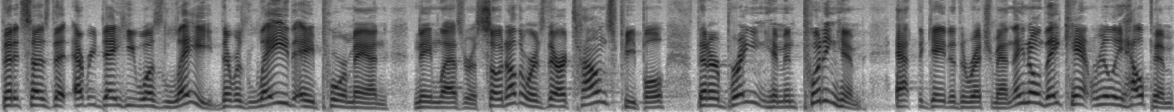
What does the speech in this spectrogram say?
that it says that every day he was laid? There was laid a poor man named Lazarus. So, in other words, there are townspeople that are bringing him and putting him at the gate of the rich man. They know they can't really help him,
